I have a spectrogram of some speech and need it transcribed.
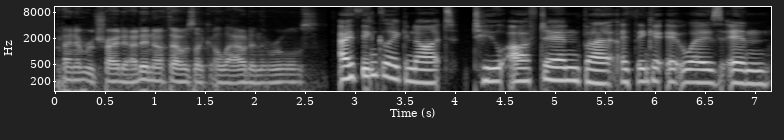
But I never tried it. I didn't know if that was like allowed in the rules. I think like not too often, but I think it, it was in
